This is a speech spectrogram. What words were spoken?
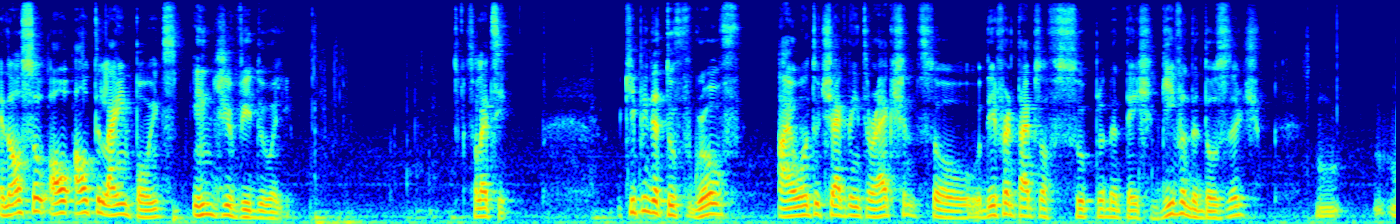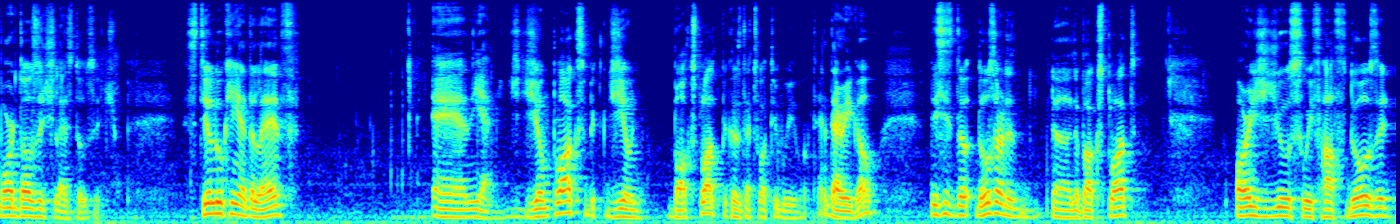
and also all outlying points individually. So let's see. Keeping the tooth growth, I want to check the interaction, so different types of supplementation given the dosage, more dosage, less dosage. Still looking at the length, and yeah, geom blocks, geom box plot because that's what we want. And there you go. This is the those are the the, the box plot. Orange juice with half dosage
